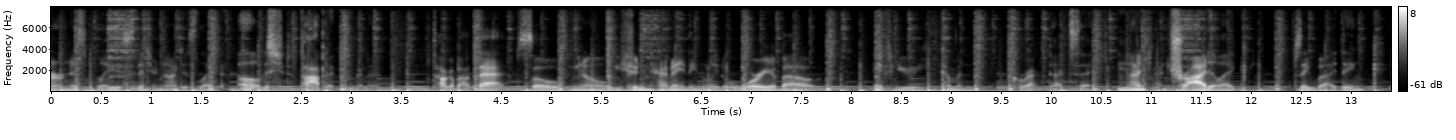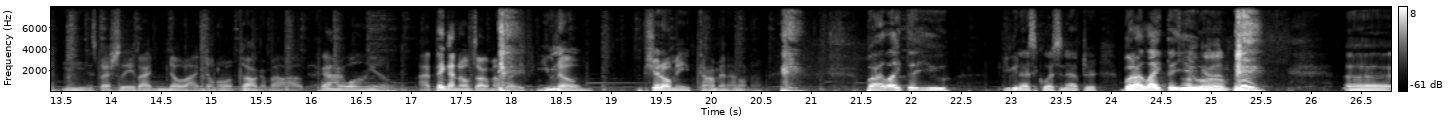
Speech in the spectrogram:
earnest place that you're not just like, oh, this shit is popping. I'm gonna talk about that. So you know, you shouldn't have anything really to worry about if you come in correct. I'd say. Mm-hmm. I, I try to like say what I think. Mm. Especially if I know I don't know what I'm talking about, I'll be like, all right, well, you know, I think I know what I'm talking about, but if you know, shit on me, comment. I don't know. But I like that you. You can ask a question after. But I like that you. Um, uh,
